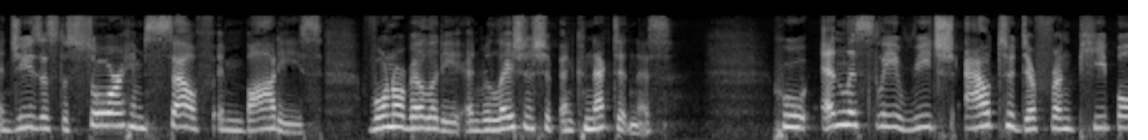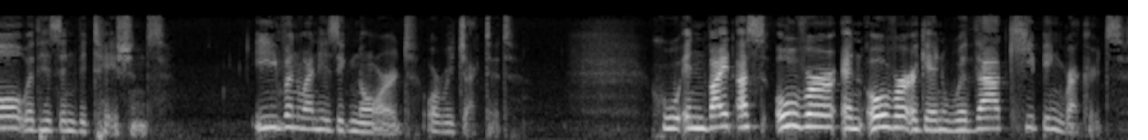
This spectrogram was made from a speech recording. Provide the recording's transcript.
And Jesus, the sower himself, embodies vulnerability and relationship and connectedness, who endlessly reach out to different people with his invitations, even when he's ignored or rejected, who invite us over and over again without keeping records,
